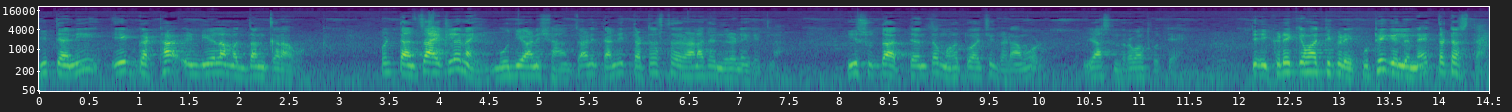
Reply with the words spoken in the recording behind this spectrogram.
की त्यांनी एक गठ्ठा एन डी एला मतदान करावं. पण त्यांचं ऐकलं नाही मोदी आणि शहांचं आणि त्यांनी तटस्थ राहण्याचा निर्णय घेतला. ही सुद्धा अत्यंत महत्त्वाची घडामोड या संदर्भात होते आहे. ते इकडे किंवा तिकडे कुठे गेले नाही तटस्थ आहे.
